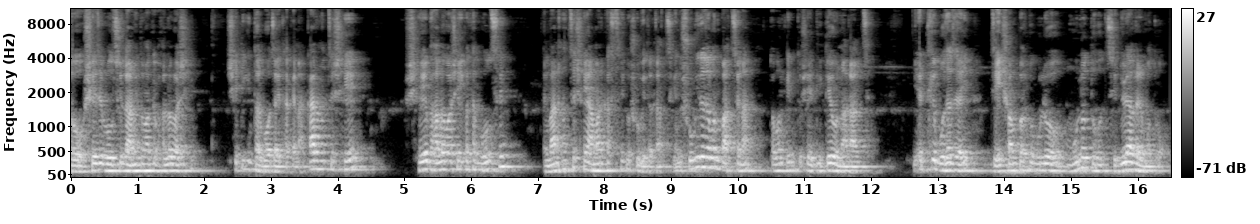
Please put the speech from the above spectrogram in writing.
তো সে যে বলছিল, আমি তোমাকে ভালোবাসি, সেটি কিন্তু আর বজায় থাকে না। কারণ হচ্ছে সে সে ভালোবাসে এই কথা বলছে মানে হচ্ছে সে আমার কাছ থেকেও সুবিধা চাচ্ছে। কিন্তু সুবিধা যখন পাচ্ছে না, তখন কিন্তু সে দিতেও নারাজ। এর থেকে বোঝা যায় যে এই সম্পর্কগুলো মূলত হচ্ছে বিড়ালের মতো।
